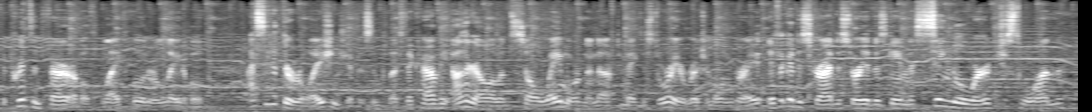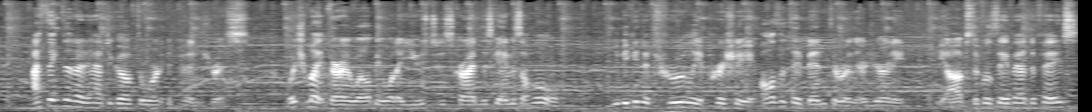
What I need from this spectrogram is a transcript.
the Prince and Farah are both likable and relatable. I say that their relationship is simplistic, however the other elements sell way more than enough to make the story original and great. If I could describe the story of this game in a single word, just one, I think that I'd have to go with the word adventurous, which might very well be what I use to describe this game as a whole you begin to truly appreciate all that they've been through in their journey, the obstacles they've had to face,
